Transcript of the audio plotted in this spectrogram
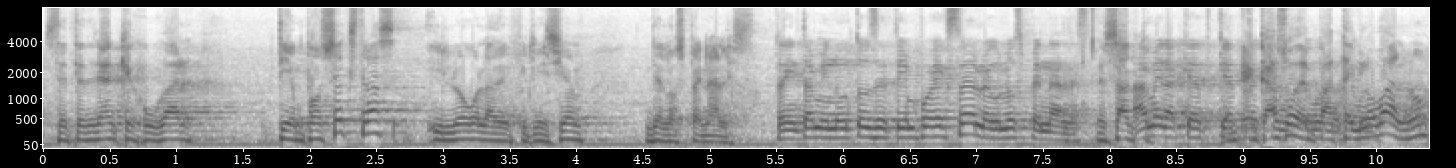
Se tendrían que jugar tiempos extras y luego la definición de los penales. 30 minutos de tiempo extra y luego los penales. Exacto. Ah, mira, que, en, caso de empate global, ¿no?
